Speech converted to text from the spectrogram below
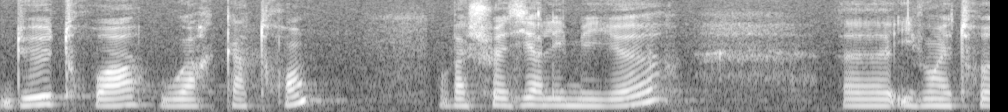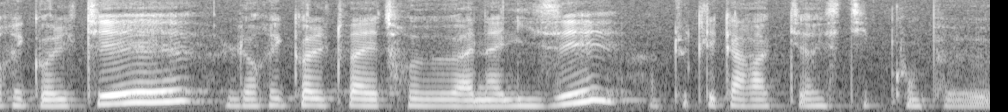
2, 3, voire 4 ans. On va choisir les meilleurs. Euh, ils vont être récoltés, leur récolte va être analysée, toutes les caractéristiques qu'on peut,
